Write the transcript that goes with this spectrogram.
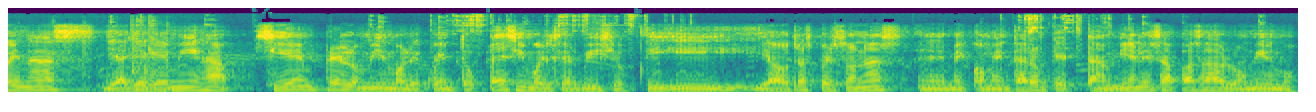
Buenas, ya llegué mi hija. Siempre lo mismo le cuento. Pésimo el servicio. Y, a otras personas eh, me comentaron que también les ha pasado lo mismo.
